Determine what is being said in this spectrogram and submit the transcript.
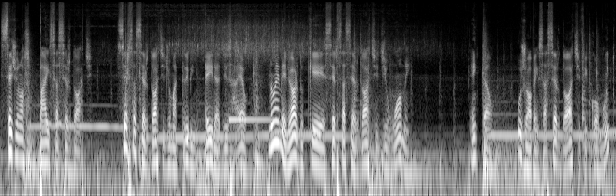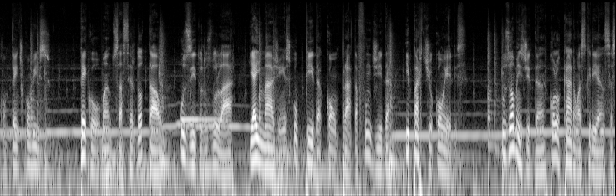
Seja o nosso pai sacerdote. Ser sacerdote de uma tribo inteira de Israel não é melhor do que ser sacerdote de um homem? Então, o jovem sacerdote ficou muito contente com isso. Pegou o manto sacerdotal, os ídolos do lar e a imagem esculpida com prata fundida e partiu com eles. Os homens de Dan colocaram as crianças,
